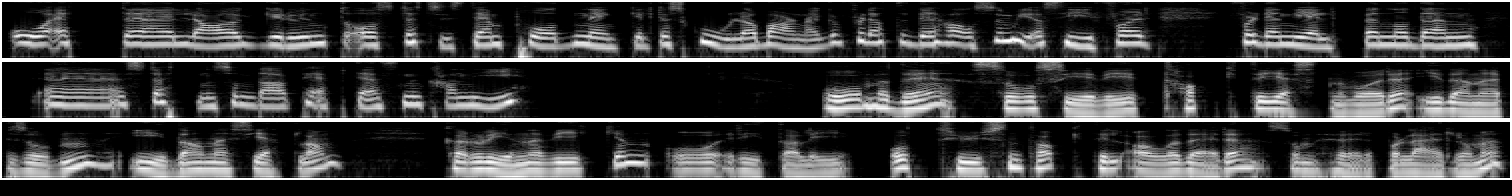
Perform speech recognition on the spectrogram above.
og et eh, lag rundt og støttesystem på den enkelte skole og barnehage, for det har også mye å si for, for den hjelpen og den eh, støtten som da PP-tjenesten kan gi. Og med det så sier vi takk til gjestene våre i denne episoden, Ida Næss Jetland, Karoline Viken og Rita Li. Og tusen takk til alle dere som hører på Lærerrommet.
